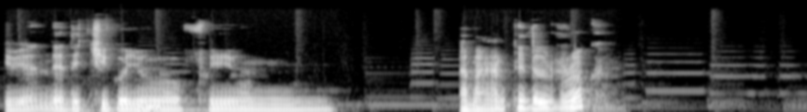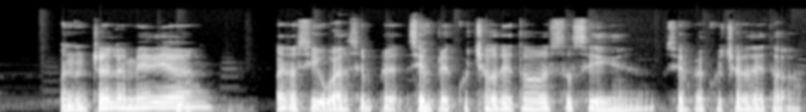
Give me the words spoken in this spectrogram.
Si bien desde chico yo fui un amante del rock, cuando entré a la media, bueno sí, igual siempre, siempre he escuchado de todo, eso sí, ¿eh? siempre he escuchado de todo.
